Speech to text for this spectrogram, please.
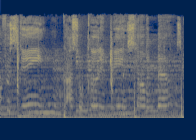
self-esteem. Got so good at being someone else?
